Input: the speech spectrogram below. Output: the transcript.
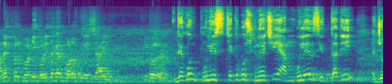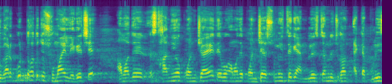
অনেকক্ষণ বডি পড়ে থাকার পরও পুলিশ যায়নি। দেখুন, পুলিশ যেটুকু শুনেছি, অ্যাম্বুলেন্স ইত্যাদি জোগাড় করতে হয়তো সময় লেগেছে। আমাদের স্থানীয় পঞ্চায়েত এবং আমাদের পঞ্চায়েত সমিতি থেকে অ্যাম্বুলেন্স ট্যাম্বুলেন্স যখন একটা পুলিশ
